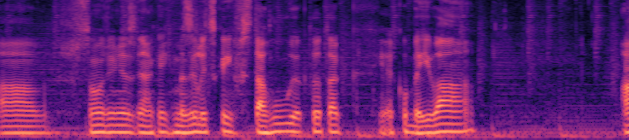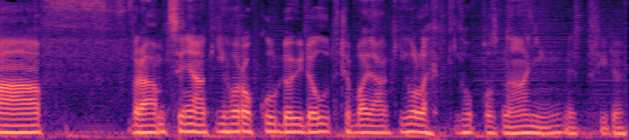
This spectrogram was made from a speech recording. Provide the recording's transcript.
a samozřejmě z nějakých mezilidských vztahů, jak to tak jako bejvá. A v, v rámci nějakého roku dojdou třeba nějakého lehkého poznání, mi přijde.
